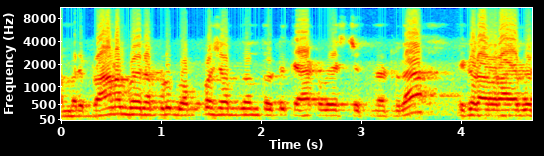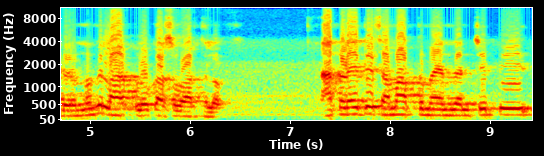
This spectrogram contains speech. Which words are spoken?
మరి ప్రాణం పోయినప్పుడు గొప్ప శబ్దంతో కేక వేసి చెప్పినట్లుగా ఇక్కడ రాయబడి ఉన్నది లా- లోకాసు వార్తలో. అక్కడైతే సమాప్తమైనదని చెప్పి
